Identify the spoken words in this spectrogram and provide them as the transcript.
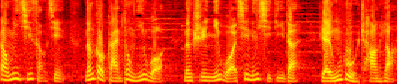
让我们一起走进能够感动你我，能使你我心灵洗涤的人物长廊。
